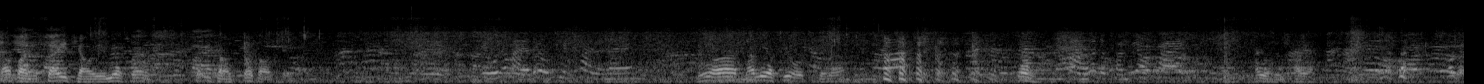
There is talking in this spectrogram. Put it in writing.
老板摘一条有没有算？摘一条多少钱？哎，我都买了六千块了呢。没有啊，他没有给我钱啊。这样，爸，那个船不要开。还有人开啊？不可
